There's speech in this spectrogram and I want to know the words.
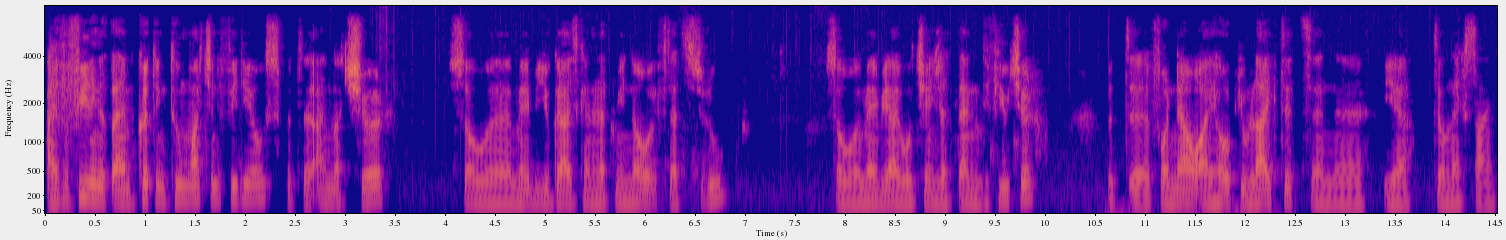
I have a feeling that I'm cutting too much in the videos but uh, I'm not sure. So uh, maybe you guys can let me know if that's true. So uh, maybe I will change that then in the future. But for now I hope you liked it and yeah till next time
